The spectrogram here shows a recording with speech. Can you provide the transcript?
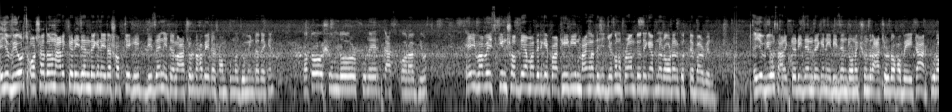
এই যে ভিউর্স অসাধারণ আরেকটা ডিজাইন দেখেন, এটা সবচেয়ে হিট ডিজাইন এটা হলো আঁচলটা হবে, এটা সম্পূর্ণ জমিনটা দেখেন। কত সুন্দর ফুলের কাজ করা ভিউর্স এইভাবে স্ক্রিনশট দিয়ে আমাদেরকে পাঠিয়ে দিন, বাংলাদেশের যে কোনো প্রান্ত থেকে আপনারা অর্ডার করতে পারবেন। এই যে ভিউর্স আরেকটা ডিজাইন দেখেন, এই ডিজাইনটা অনেক সুন্দর, আঁচলটা হবে এটা, আর পুরো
